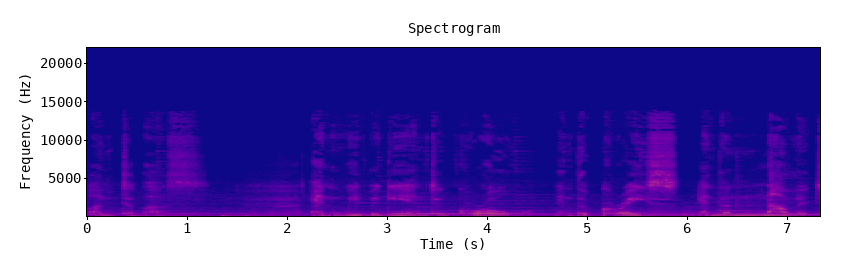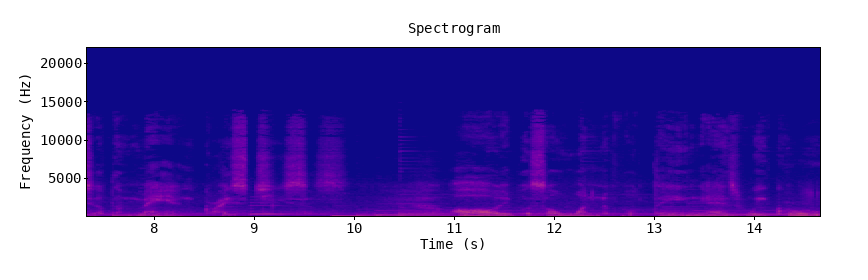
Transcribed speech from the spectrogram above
unto us and we began to grow in the grace and the knowledge of the man Christ Jesus. Oh, it was a wonderful thing as we grew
